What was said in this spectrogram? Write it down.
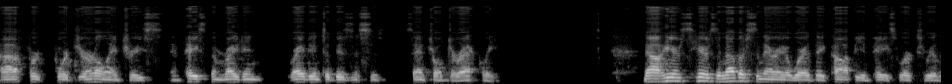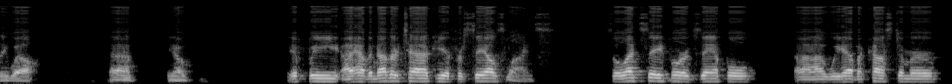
uh, for for journal entries and paste them right in right into Business Central directly. Now here's here's another scenario where the copy and paste works really well. Uh, you know, if we, I have another tab here for sales lines. So let's say, for example, uh, we have a customer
